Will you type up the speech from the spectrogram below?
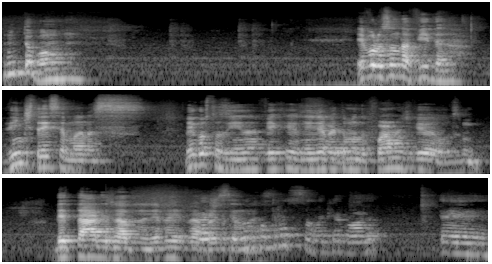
Muito bom. Evolução da vida, 23 semanas. Bem gostosinho, né? Ver que o neném vai tomando forma, a gente vê os detalhes já do neném vai, vai Eu acho que aparecendo. uma contração aqui agora. É,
